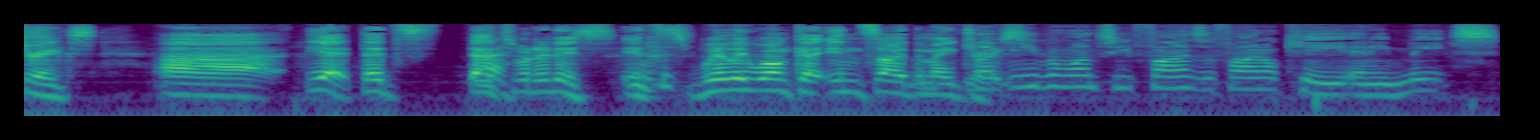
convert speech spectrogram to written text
Matrix. Uh, yeah, that's that's Yeah. what it is. It's Willy Wonka inside the Like Matrix. even once he finds the final key and he meets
